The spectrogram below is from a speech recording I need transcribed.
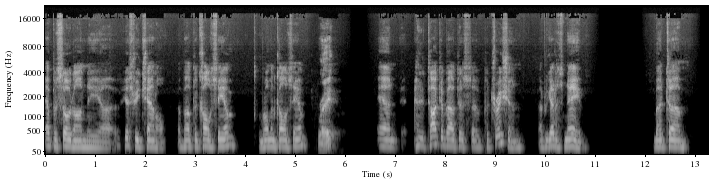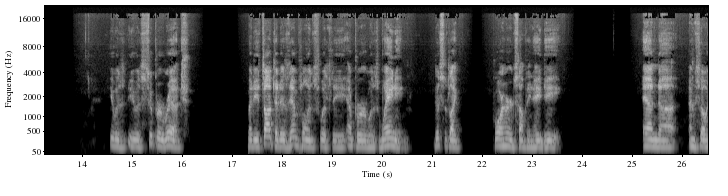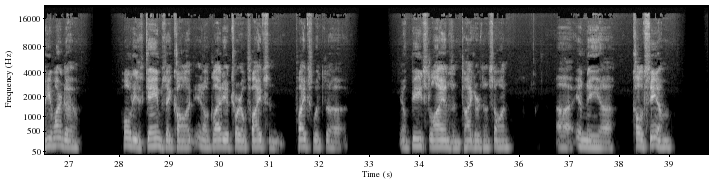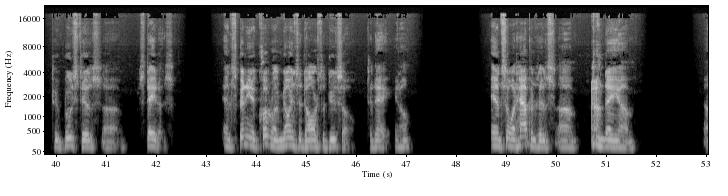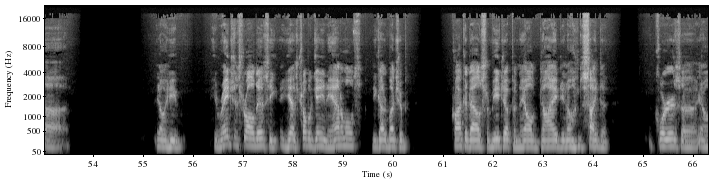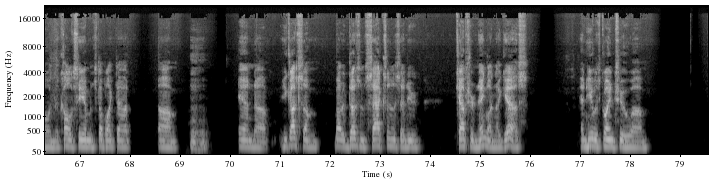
episode on the uh, History Channel about the Colosseum, Roman Colosseum. Right. And talked about this uh, patrician. I forget his name, but um, he was he was super rich, but he thought that his influence with the emperor was waning. This is like 400 something A.D. And uh, and so he wanted to hold these games they call it, you know, gladiatorial fights and fights with uh, you know beasts, lions, and tigers and so on in the uh, Colosseum to boost his uh, status and spending equivalent millions of dollars to do so today, you know. And so what happens is um, they, um, uh, you know, he he arranges for all this. He he has trouble getting the animals. He got a bunch of crocodiles from Egypt, and they all died, you know, inside the quarters, uh, you know, in the Colosseum and stuff like that. Um, Mm-hmm. and uh, he got some about a dozen Saxons that he captured in England, I guess, and he was going to um,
